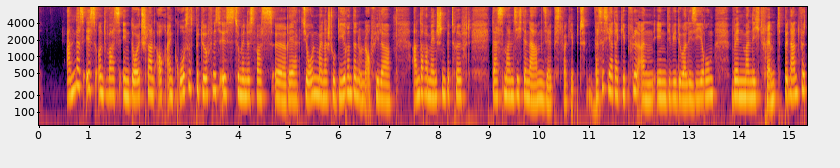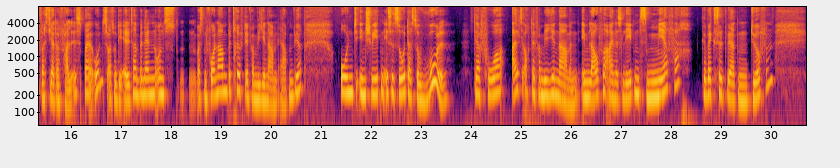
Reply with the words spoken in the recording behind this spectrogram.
anders ist und was in Deutschland auch ein großes Bedürfnis ist, zumindest was äh, Reaktionen meiner Studierenden und auch vieler anderer Menschen betrifft, dass man sich den Namen selbst vergibt. Das ist ja der Gipfel an Individualisierung, wenn man nicht fremd benannt wird, was ja der Fall ist bei uns. Also die Eltern benennen uns, was den Vornamen betrifft, den Familiennamen erben wir. Und in Schweden ist es so, dass sowohl der Vor- als auch der Familiennamen im Laufe eines Lebens mehrfach gewechselt werden dürfen.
